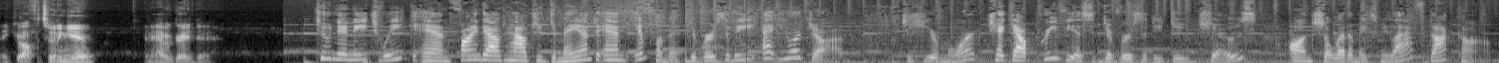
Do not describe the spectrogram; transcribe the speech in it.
Thank you all for tuning in and have a great day. Tune in each week and find out how to demand and implement diversity at your job. To hear more, check out previous Diversity Dude shows on ShelettaMakesMeLaugh.com.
